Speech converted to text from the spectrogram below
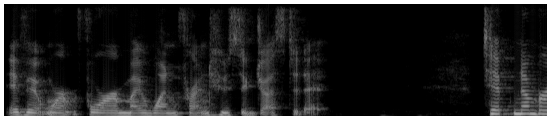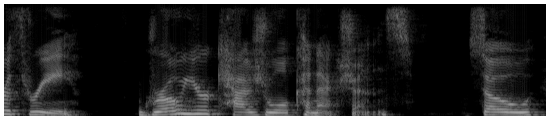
if it weren't for my one friend who suggested it. Tip number three grow your casual connections. So,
